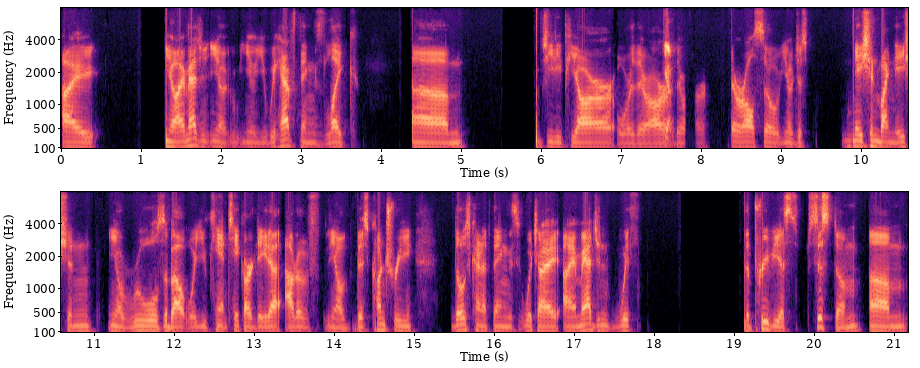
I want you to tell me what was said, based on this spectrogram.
I, you know, I imagine, you know, you, you we have things like um, GDPR or there are yep. there are there are also you know just nation by nation you know rules about what you can't take our data out of you know this country those kind of things which i i imagine with the previous system um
